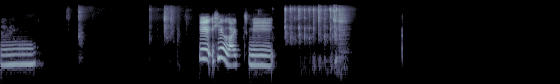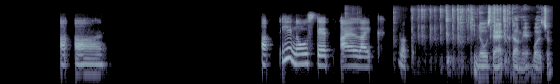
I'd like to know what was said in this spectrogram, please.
음... He he liked me. 아, 아, 아, he knows that I like 뭐, He knows that. 그 다음에 뭐였죠?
